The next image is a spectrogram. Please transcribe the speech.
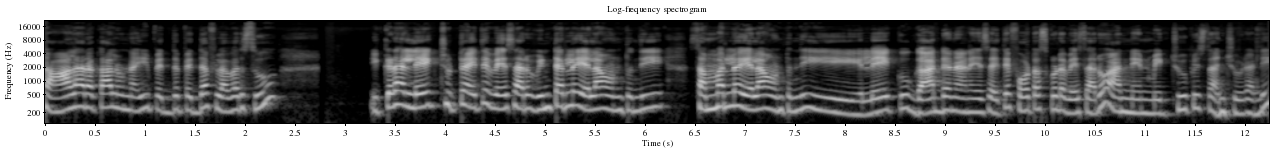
చాలా రకాలు ఉన్నాయి పెద్ద పెద్ద ఫ్లవర్సు. ఇక్కడ లేక్ చుట్టూ అయితే వేశారు. వింటర్లో ఎలా ఉంటుంది? సమ్మర్లో ఎలా ఉంటుంది? ఈ లేక్ గార్డెన్ అనేసి అయితే ఫొటోస్ కూడా వేశారు. అది నేను మీకు చూపిస్తాను చూడండి.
